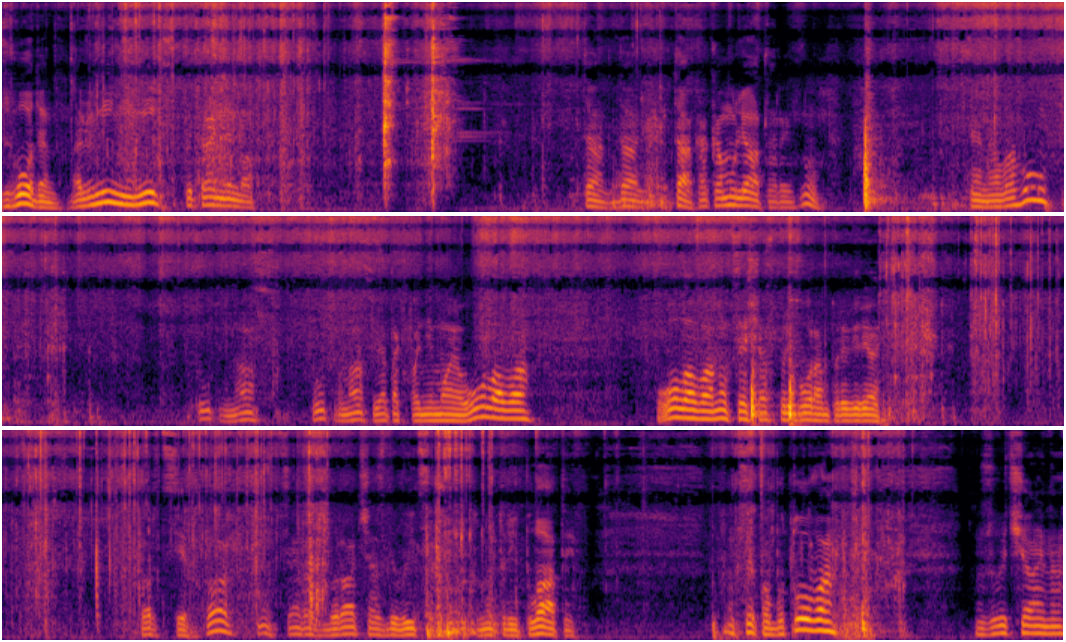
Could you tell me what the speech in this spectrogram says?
Згоден. Алюміній, мікс, питань нема. Так, далі. Так, акумулятори. Ну, це на вагу. Тут у нас, тут у нас, я так понимаю, олово. Олово, ну це зараз прибором перевіряти. Портсигар. Ну, це розбирати, зараз дивитися, що тут внутрі плати. Ну, це побутова, звичайно.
